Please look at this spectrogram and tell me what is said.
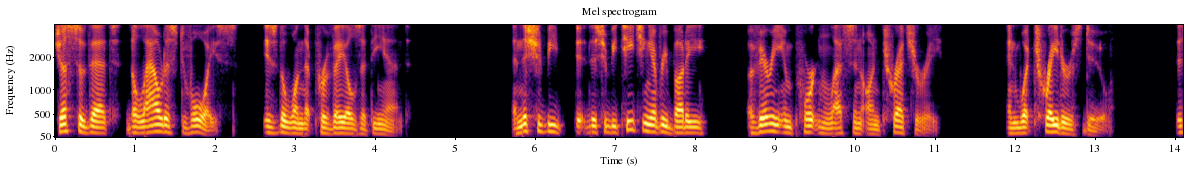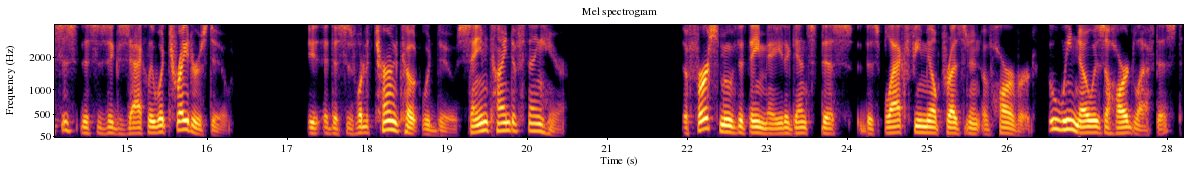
just so that the loudest voice is the one that prevails at the end. And this should be this should be teaching everybody a very important lesson on treachery and what traitors do. This is, this is exactly what traitors do. This is what a turncoat would do. Same kind of thing here. The first move that they made against this, this black female president of Harvard, who we know is a hard leftist,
